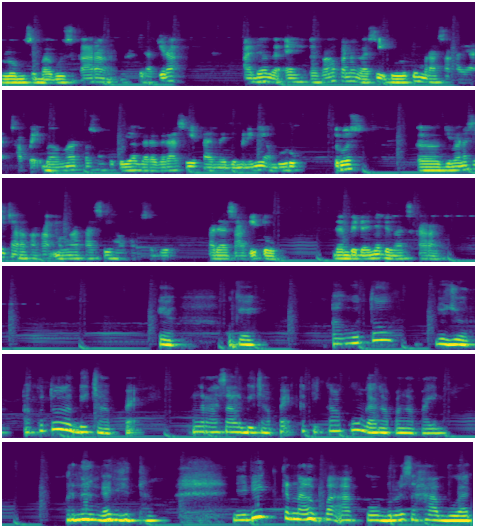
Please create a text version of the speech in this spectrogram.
belum sebagus sekarang. Nah, kira-kira ada nggak eh kakak pernah nggak sih dulu tuh merasa kayak capek banget pas waktu kuliah gara-gara si time management ini yang buruk. Terus eh, gimana sih cara kakak mengatasi hal tersebut pada saat itu dan bedanya dengan sekarang? Oke, aku tuh jujur, aku tuh lebih capek, ngerasa lebih capek ketika aku nggak ngapa-ngapain. Pernah nggak gitu? Jadi kenapa aku berusaha buat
